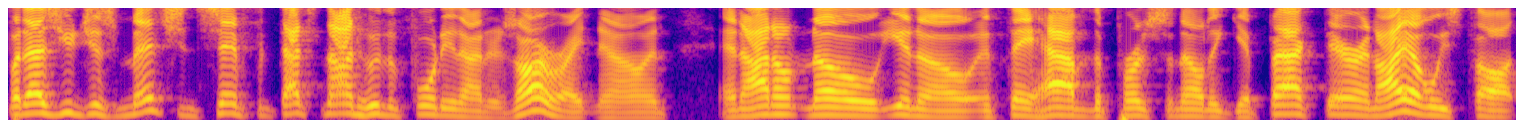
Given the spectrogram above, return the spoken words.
But as you just mentioned, Sanford, that's not who the 49ers are right now. And and I don't know, you know, if they have the personnel to get back there. And I always thought,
